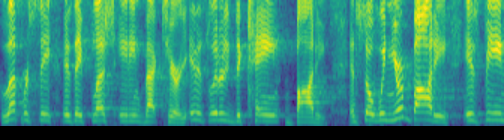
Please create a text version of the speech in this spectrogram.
leprosy is a flesh eating bacteria, it is literally decaying body. And so when your body is being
